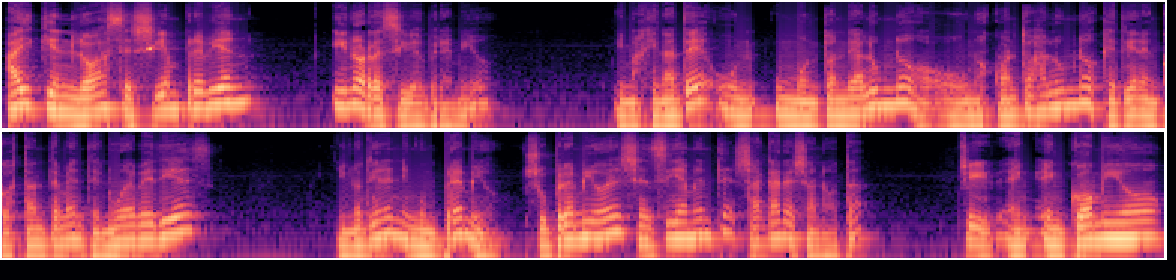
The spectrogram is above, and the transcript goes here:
hay quien lo hace siempre bien y no recibe premio. Imagínate un, montón de alumnos o unos cuantos alumnos que tienen constantemente 9, 10 y no tienen ningún premio. Su premio es sencillamente sacar esa nota. Sí, en, en comio,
